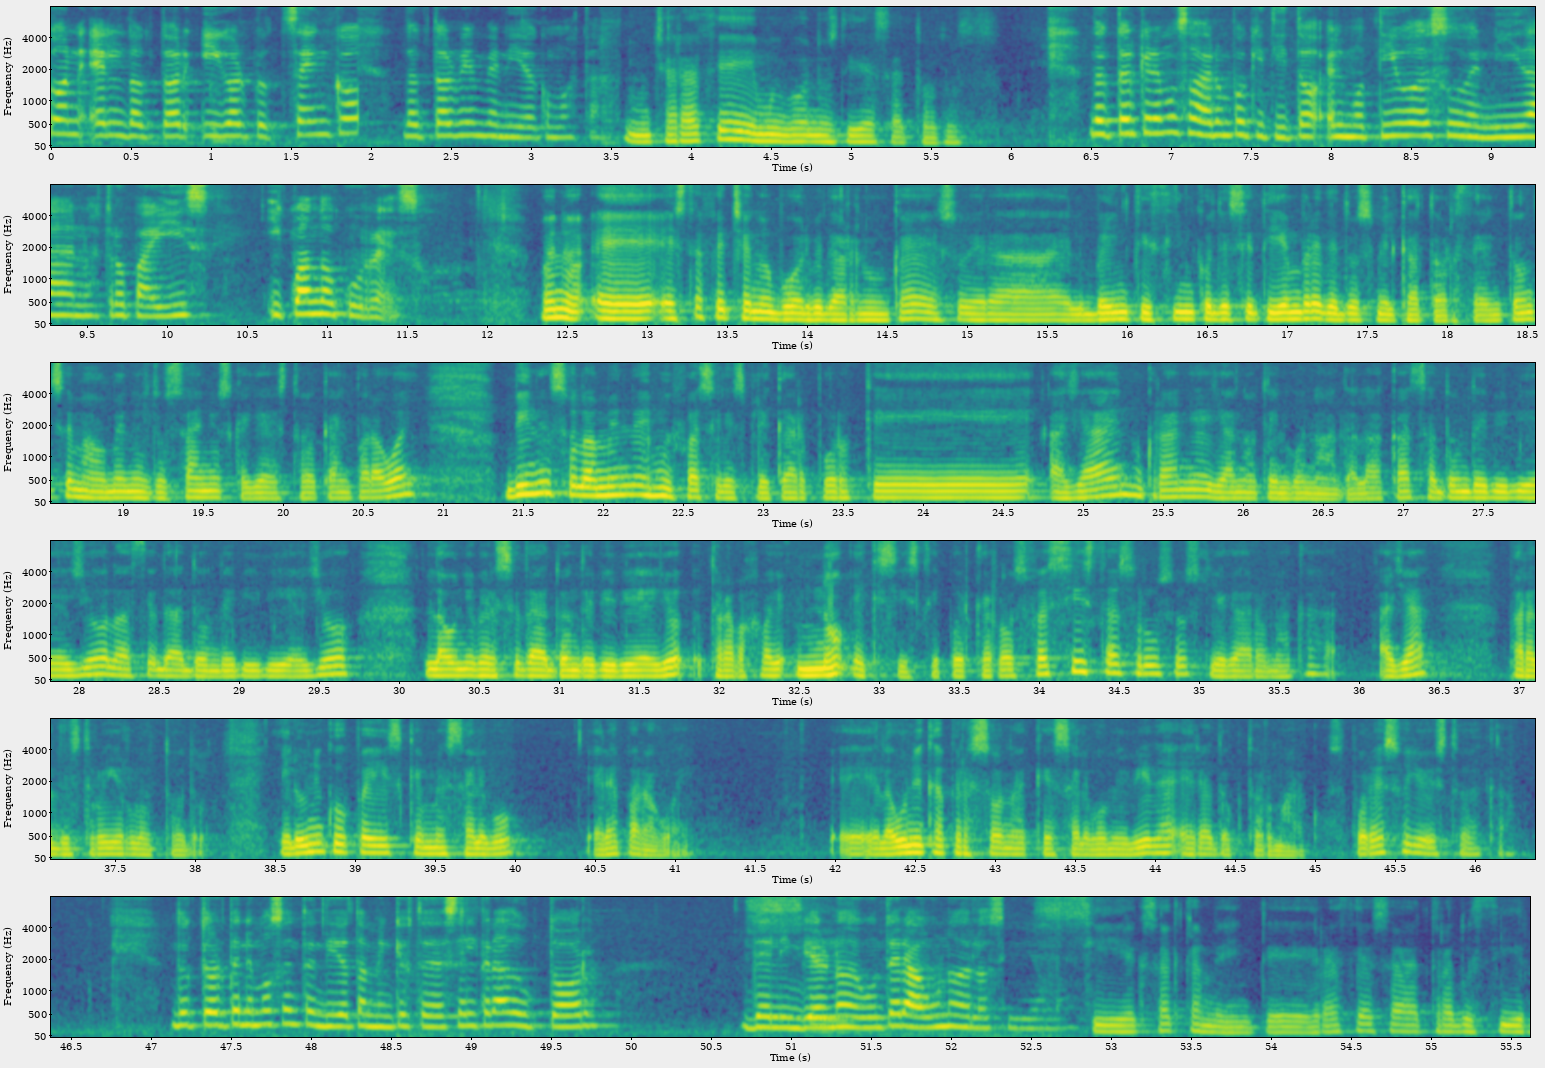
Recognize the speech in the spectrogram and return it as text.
Con el doctor Igor Prutsenko. Doctor, bienvenido, ¿cómo está? Muchas gracias y muy buenos días a todos. Doctor, queremos saber un poquitito el motivo de su venida a nuestro país y cuándo ocurre eso. Bueno, eh, esta fecha no voy a olvidar nunca, eso era el 25 de septiembre de 2014, entonces más o menos dos años que ya estoy acá en Paraguay. Vine solamente, es muy fácil explicar, porque allá en Ucrania ya no tengo nada. La casa donde vivía yo, la ciudad donde vivía yo, la universidad donde vivía yo, trabajaba yo, no existe, porque los fascistas rusos llegaron acá, allá, para destruirlo todo. El único país que me salvó era Paraguay. Eh, la única persona que salvó mi vida era el doctor Marcos. Por eso yo estoy acá. Doctor, tenemos entendido también que usted es el traductor del invierno de Gunter a uno de los idiomas. Sí, exactamente. Gracias a traducir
